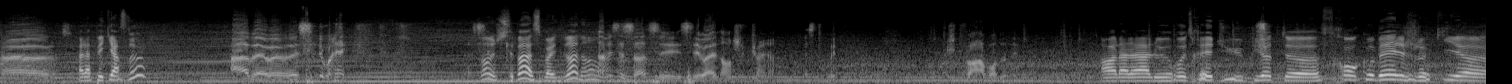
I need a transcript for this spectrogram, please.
Ah, À la Pécars 2 ah bah ouais ouais c'est ouais. Non je sais pas, c'est pas une vanne hein. Ah mais c'est ça, c'est c'est- ouais non j'ai plus rien. Laisse tomber. Je vais devoir abandonner. Oh là là, le retrait du pilote euh, franco-belge qui... euh,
